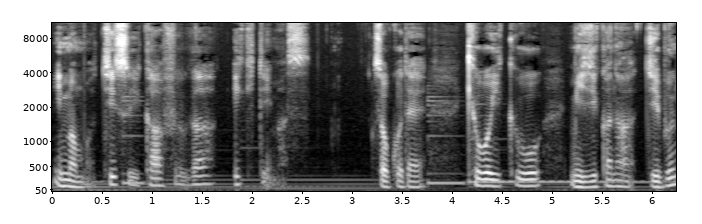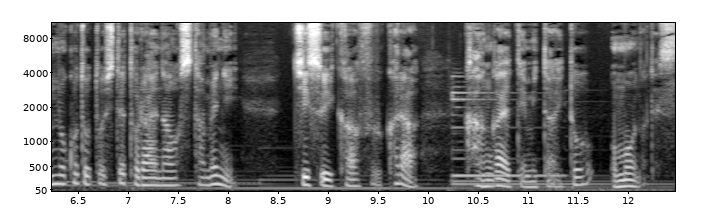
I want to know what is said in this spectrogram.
今も治水化風が生きていますそこで教育を身近な自分のこととして捉え直すために治水化風から考えてみたいと思うのです。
